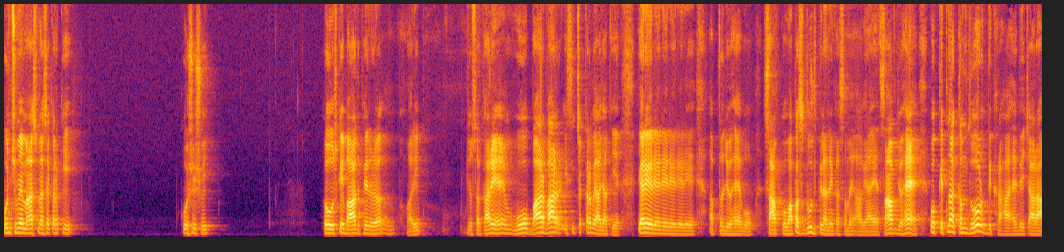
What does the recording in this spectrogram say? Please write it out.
पुंछ में मास मैसेकर की कोशिश हुई। तो उसके बाद फिर हमारी जो सरकारें हैं, वो बार बार इसी चक्कर में आ जाती हैं अरे रे रे रे रे रे अब तो जो है वो सांप को वापस दूध पिलाने का समय आ गया है। सांप जो है, वो कितना कमज़ोर दिख रहा है बेचारा।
